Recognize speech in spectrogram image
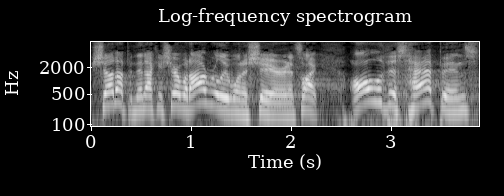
shut up and then I can share what I really want to share. And it's like all of this happens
